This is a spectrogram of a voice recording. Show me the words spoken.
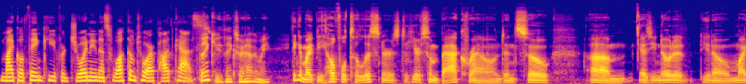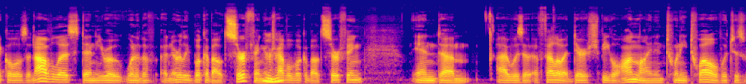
Michael, thank you for joining us. Welcome to our podcast. Thank you. Thanks for having me. I think it might be helpful to listeners to hear some background. And so, um, as you noted, you know, Michael is a novelist, and he wrote one of the an early book about surfing, mm-hmm. a travel book about surfing. And um, I was a, a, fellow at Der Spiegel Online in 2012, which is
